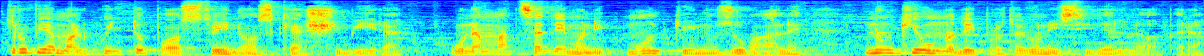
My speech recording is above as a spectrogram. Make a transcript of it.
troviamo al quinto posto Inosuke Ashibira, un ammazzademoni molto inusuale, nonché uno dei protagonisti dell'opera.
